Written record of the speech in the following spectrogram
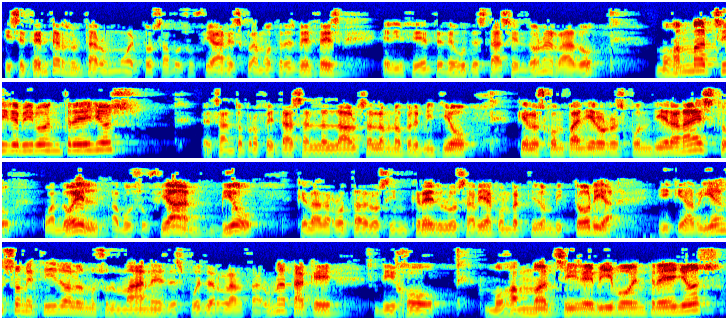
y setenta resultaron muertos. Abu Sufyan exclamó tres veces el incidente de Uhud está siendo narrado. ¿Muhammad sigue vivo entre ellos? El santo profeta sallallahu alaihi wasallam no permitió que los compañeros respondieran a esto. Cuando él, Abu Sufyan, vio que la derrota de los incrédulos se había convertido en victoria y que habían sometido a los musulmanes después de relanzar un ataque, dijo, ¿Muhammad sigue vivo entre ellos?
